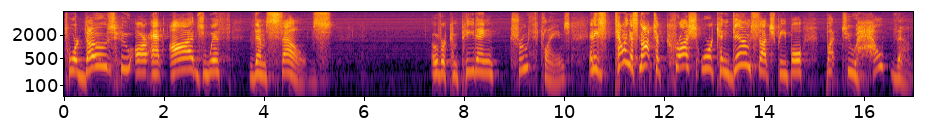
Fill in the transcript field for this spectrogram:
toward those who are at odds with themselves over competing truth claims. And he's telling us not to crush or condemn such people, but to help them.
